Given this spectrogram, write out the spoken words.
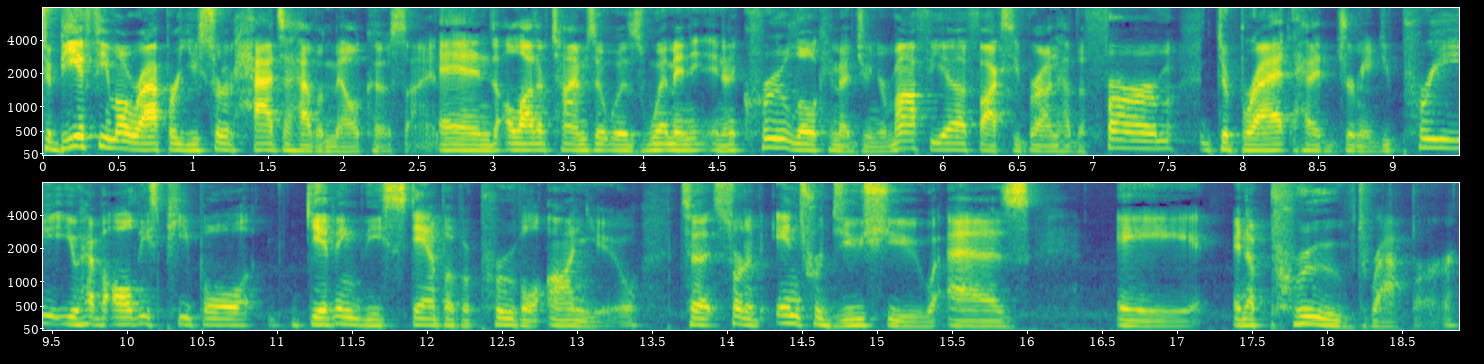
to be a female rapper, you sort of had to have a male cosign. And a lot of times it was women in a crew. Lil Kim had Junior Mafia, Foxy Brown had The Firm, Da Brat had Jermaine Dupri. You have all these people giving the stamp of approval on you to sort of introduce you as a an approved rapper.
